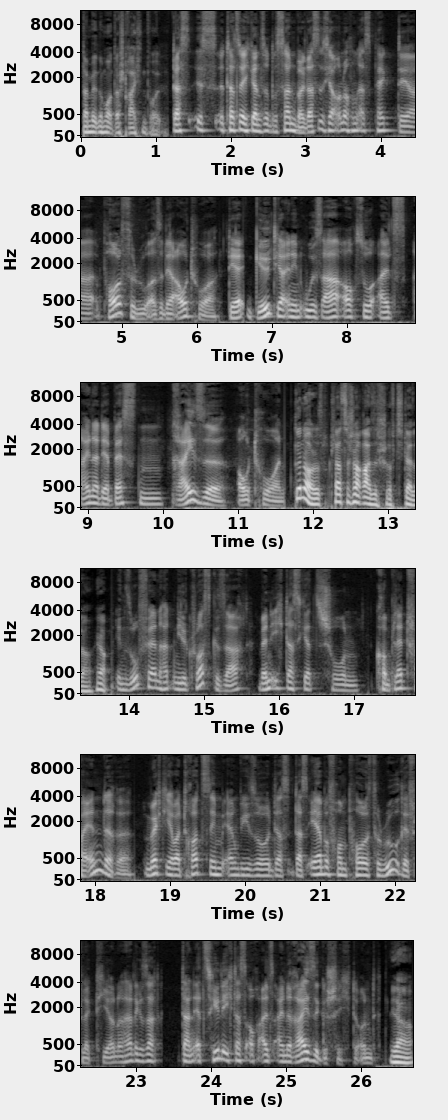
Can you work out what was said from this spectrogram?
damit nochmal unterstreichen wollten. Das ist äh, tatsächlich ganz interessant, weil das ist ja auch noch ein Aspekt der Paul Theroux, also der Autor. Der gilt ja in den USA auch so als einer der besten Reiseautoren. Genau, das ist ein klassischer Reiseschriftsteller, ja. Insofern hat Neil Cross gesagt, wenn ich das jetzt schon komplett verändere, möchte ich aber trotzdem irgendwie so das, das Erbe von Paul Theroux reflektieren. Und dann hat er gesagt, dann erzähle ich das auch als eine Reisegeschichte. Und Ja,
